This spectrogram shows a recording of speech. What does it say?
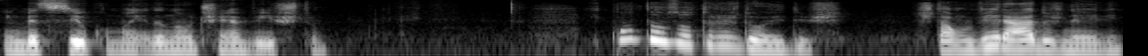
imbecil como ainda não tinha visto. E quanto aos outros doidos? Estavam virados nele.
